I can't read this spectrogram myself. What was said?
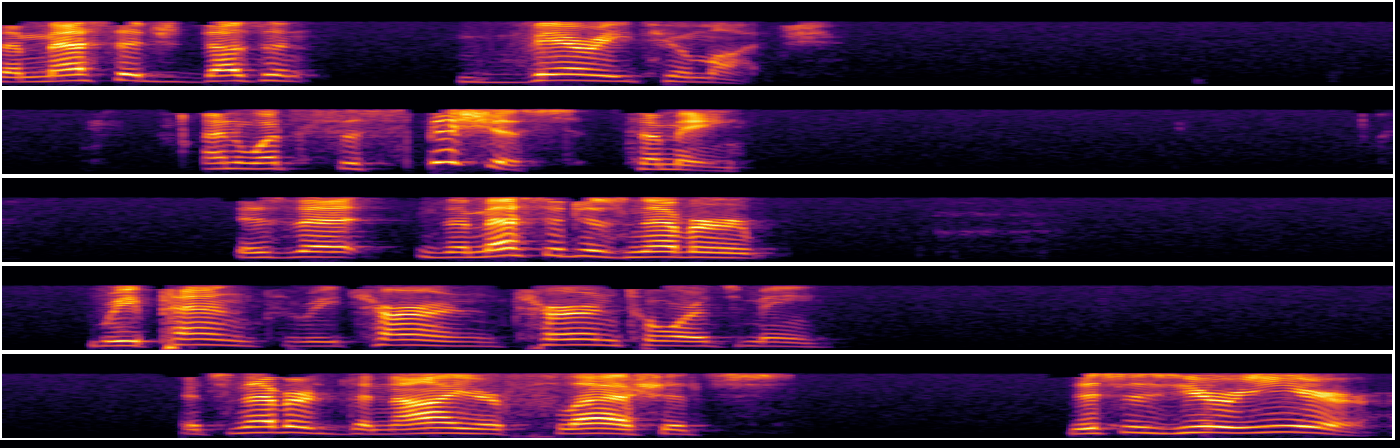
the message doesn't vary too much. And what's suspicious to me is that the message is never repent, return, turn towards me. It's never deny your flesh. It's this is your year.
